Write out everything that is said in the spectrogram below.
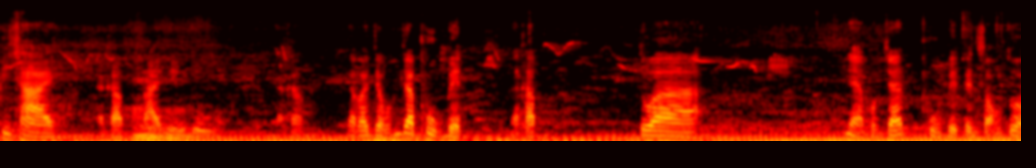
พี่ชายนะครับสายหลิวดูนะครับ แล้วก็จะผมจะผูกเบ็ดนะครับ ตัวเนี่ยผมจะผูกเบ็ดเป็นสองตัว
